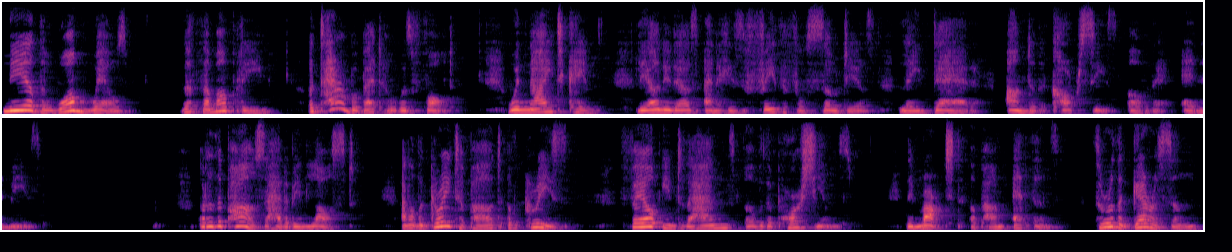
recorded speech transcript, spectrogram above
Near the warm wells, the Thermopylae, a terrible battle was fought. When night came, Leonidas and his faithful soldiers lay dead under the corpses of their enemies. But the pass had been lost, and the greater part of Greece fell into the hands of the Persians. They marched upon Athens, threw the garrison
